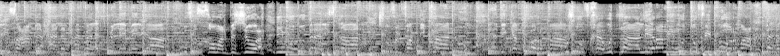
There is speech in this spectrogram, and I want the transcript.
اليسا عاملة حالة الحفلات باللي مليار. وفي الصومال بالجوع يموتوا ذراري صغار. شوف الفاتيكانو هذيك الحرمة. وشوف خاوتنا اللي راهم يموتوا في بورما. باه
